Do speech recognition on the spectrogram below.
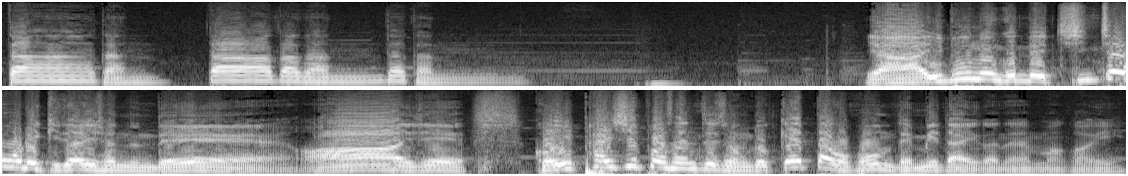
따단 따다단 따단. 야 이분은 근데 진짜 오래 기다리셨는데 아 이제 거의 80% 정도 깼다고 보면 됩니다 이거는. 뭐 거의.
